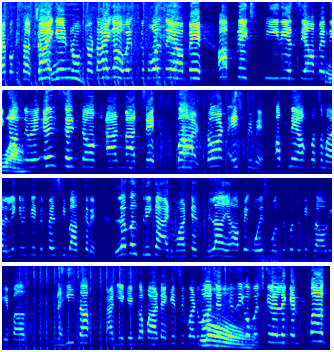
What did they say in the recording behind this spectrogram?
एम्पो के साथ जाएँगे। ड्रॉप शॉट आएगा। वो इसको बोलते हैं यहाँ पे अपने एक्सपीरियंस यहाँ पे दिखाते हुए इंसेंट डॉक एंड मैच से बाहर। डॉट एचपी में अपने आप को संभाले। लेकिन इनके डिफेंस की बात करें लेवल 3 का एडवांटेज मिला यहाँ पे ओएस बोलते को जो कि क्राउडी के पास नहीं था। एंड ये गेम का पार्ट है। किसी को एडवांटेज किसी को मुश्किल है लेकिन पग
